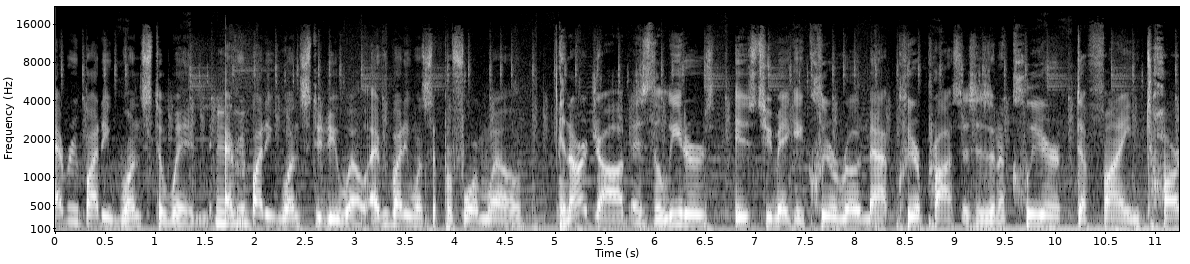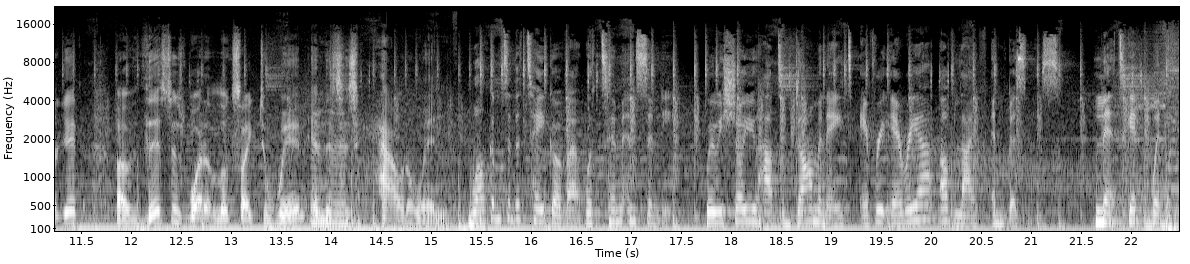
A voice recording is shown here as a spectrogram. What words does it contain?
everybody wants to win. Mm-hmm. Everybody wants to do well. Everybody wants to perform well. And our job as the leaders is to make a clear roadmap, clear processes, and a clear defined target of this is what it looks like to win and this is how to win. Welcome to the Takeover with Tim and Cindy, where we show you how to dominate every area of life and business. Let's get winning.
